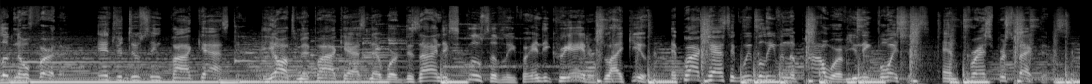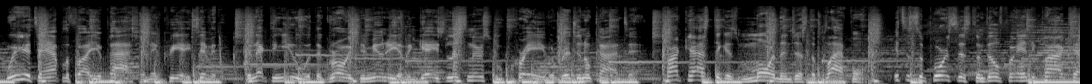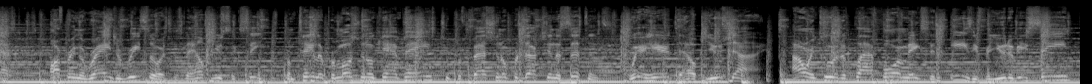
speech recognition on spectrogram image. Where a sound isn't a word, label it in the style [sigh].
Look no further. Introducing Podcastic, the ultimate podcast network designed exclusively for indie creators like you. At Podcastic, we believe in the power of unique voices and fresh perspectives. We're here to amplify your passion and creativity, connecting you with the growing community of engaged listeners who crave original content. Podcastic is more than just a platform, it's a support system built for indie podcasters, offering a range of resources to help you succeed. From tailored promotional campaigns to professional production assistance, we're here to help you shine. Our intuitive platform makes it easy for you to be seen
